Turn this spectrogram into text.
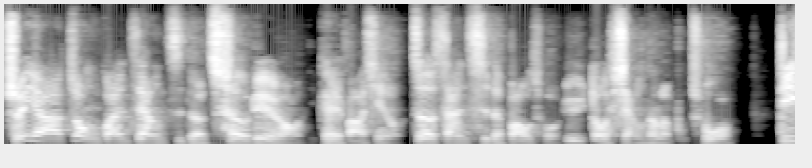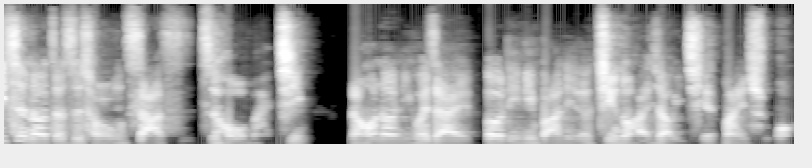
所以啊，纵观这样子的策略哦，你可以发现哦，这三次的报酬率都相当的不错。第一次呢，则是从 SARS 之后买进，然后呢，你会在二零零八年的金融海啸以前卖出哦。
